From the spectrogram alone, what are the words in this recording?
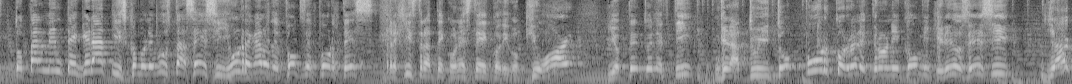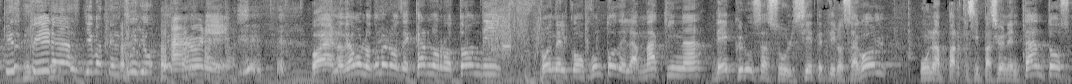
Totalmente gratis como le gusta a Ceci, un regalo de Fox Deportes. Regístrate con este código QR y obtén tu NFT gratuito por correo electrónico, mi querido Ceci. ¿Ya qué esperas? Llévate el tuyo. bueno, veamos los números de Carlos Rotondi con el conjunto de la máquina de Cruz Azul. Siete tiros a gol, una participación en tantos,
